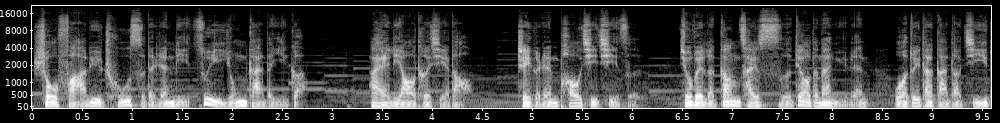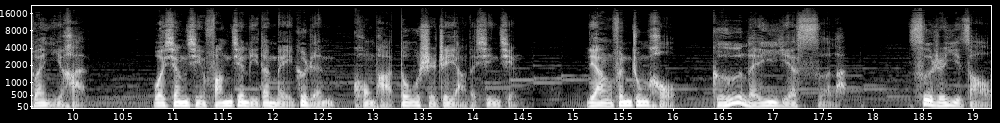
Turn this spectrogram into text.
受法律处死的人里最勇敢的一个，艾利奥特写道。这个人抛弃妻子，就为了刚才死掉的那女人，我对他感到极端遗憾。我相信房间里的每个人恐怕都是这样的心情。两分钟后，格雷也死了。次日一早，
